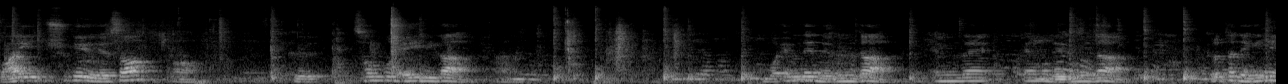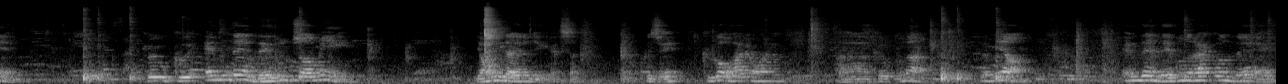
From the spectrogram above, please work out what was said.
y축에 의해서, 어, 그 성분 AB가 아, 뭐 m된 내분이다. m대 m 내분이다. 그렇다는 얘기는 결국 그 m대 내분점이 0이다 이런 얘기가 시작. 그지? 그거 활용하는 거야. 아 그렇구나. 그러면 m대 내분을 할 건데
